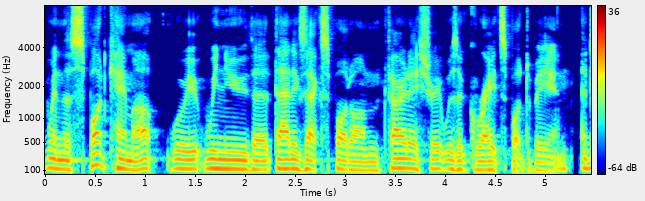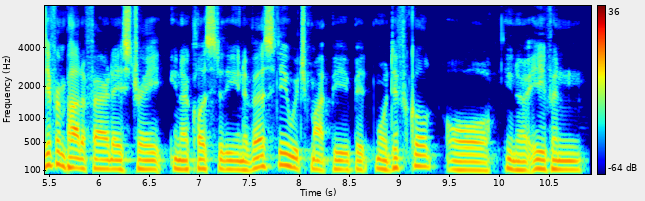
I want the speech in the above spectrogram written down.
When the spot came up, we, we knew that that exact spot on Faraday Street was a great spot to be in. A different part of Faraday Street, you know, closer to the university, which might be a bit more difficult, or, you know, even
